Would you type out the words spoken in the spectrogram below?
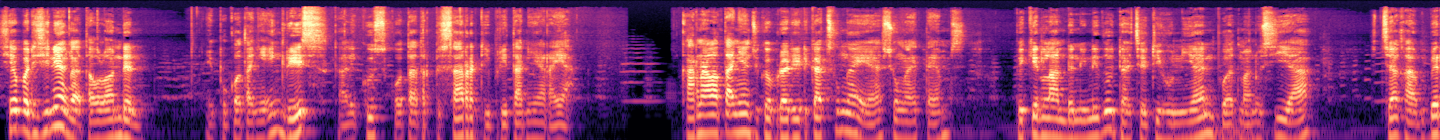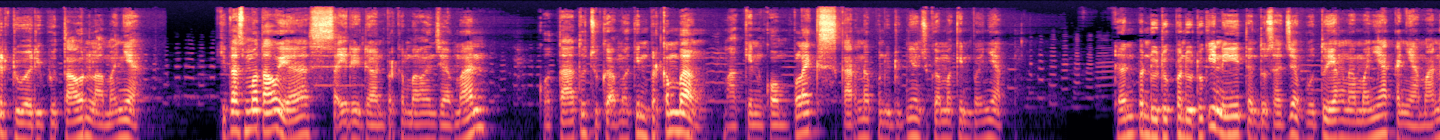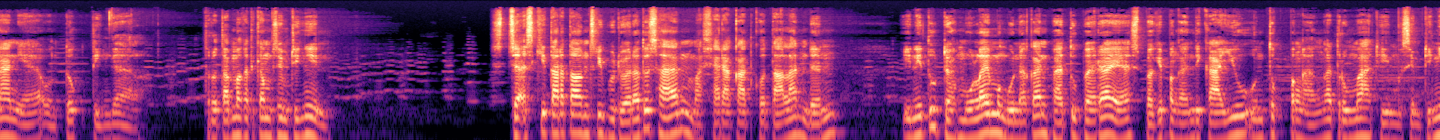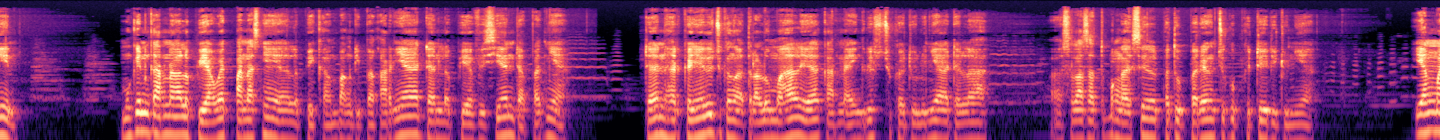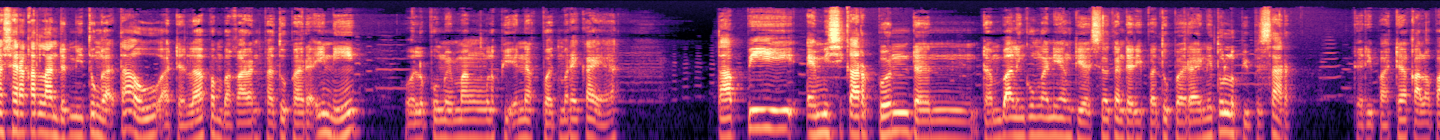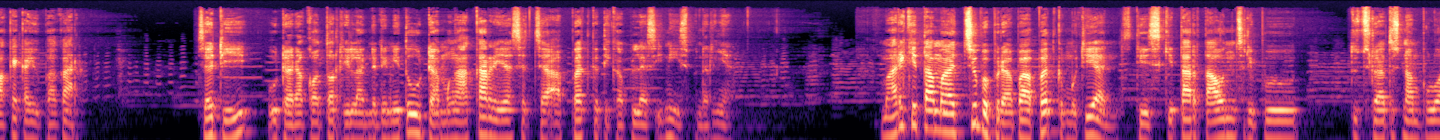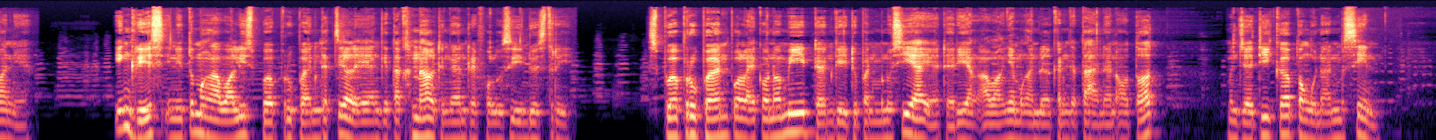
Siapa di sini yang nggak tahu London? Ibu kotanya Inggris, sekaligus kota terbesar di Britania Raya. Karena letaknya juga berada dekat sungai ya, sungai Thames, bikin London ini tuh udah jadi hunian buat manusia sejak hampir 2000 tahun lamanya. Kita semua tahu ya, seiring dengan perkembangan zaman, kota itu juga makin berkembang, makin kompleks karena penduduknya juga makin banyak. Dan penduduk-penduduk ini tentu saja butuh yang namanya kenyamanan ya untuk tinggal, terutama ketika musim dingin. Sejak sekitar tahun 1200-an, masyarakat kota London ini tuh udah mulai menggunakan batu bara ya sebagai pengganti kayu untuk penghangat rumah di musim dingin. Mungkin karena lebih awet panasnya ya, lebih gampang dibakarnya dan lebih efisien dapatnya. Dan harganya itu juga nggak terlalu mahal ya, karena Inggris juga dulunya adalah uh, salah satu penghasil batu bara yang cukup gede di dunia. Yang masyarakat London itu nggak tahu adalah pembakaran batu bara ini, walaupun memang lebih enak buat mereka ya, tapi emisi karbon dan dampak lingkungan yang dihasilkan dari batu bara ini tuh lebih besar daripada kalau pakai kayu bakar. Jadi, udara kotor di London ini tuh udah mengakar ya sejak abad ke-13 ini sebenarnya. Mari kita maju beberapa abad kemudian, di sekitar tahun 1760-an ya. Inggris ini tuh mengawali sebuah perubahan kecil ya yang kita kenal dengan revolusi industri. Sebuah perubahan pola ekonomi dan kehidupan manusia ya dari yang awalnya mengandalkan ketahanan otot menjadi ke penggunaan mesin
